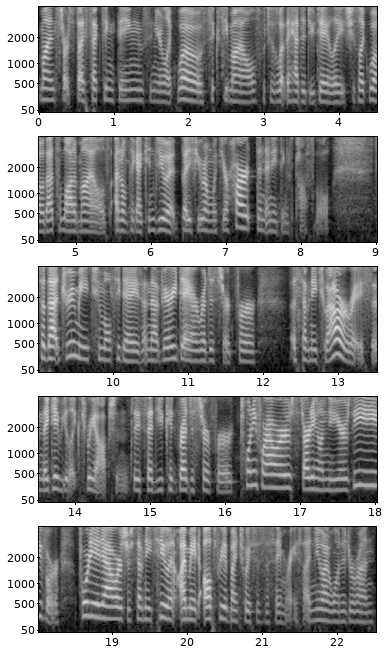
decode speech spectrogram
mind starts dissecting things and you're like, whoa, 60 miles, which is what they had to do daily. She's like, whoa, that's a lot of miles. I don't think I can do it. But if you run with your heart, then anything's possible. So that drew me to multi days. And that very day, I registered for a 72 hour race. And they gave you like three options. They said you could register for 24 hours starting on New Year's Eve, or 48 hours, or 72. And I made all three of my choices the same race. I knew I wanted to run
